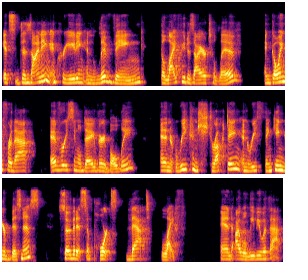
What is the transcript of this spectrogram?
It's designing and creating and living the life you desire to live and going for that every single day very boldly and reconstructing and rethinking your business so that it supports that life. And I will leave you with that.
